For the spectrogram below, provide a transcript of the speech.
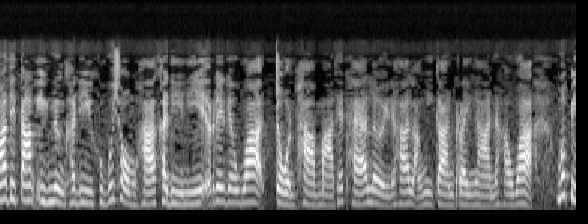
มาติดตามอีกหนึ่งคดีคุณผู้ชมคะคดีนี้เรียกได้ว่าโจรพามาแท้ๆเลยนะคะ หลังมีการรายงานนะคะว่าเมื่อปี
